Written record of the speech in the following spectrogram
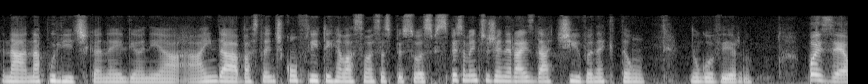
na, na política, né, Eliane? Há, ainda há bastante conflito em relação a essas pessoas, especialmente os generais da ativa né, que estão no governo. Pois é,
